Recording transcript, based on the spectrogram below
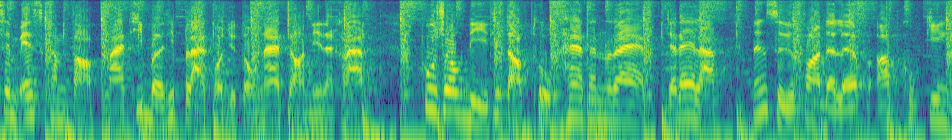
SMS คำตอบมาที่เบอร์ที่ปรากฏอยู่ตรงหน้าจอนี้นะครับ ผู้โชคดีที่ตอบถูก 5 ท่านแรก จะได้รับหนังสือ For the Love of Cooking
